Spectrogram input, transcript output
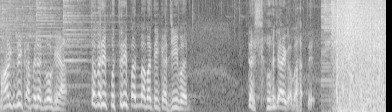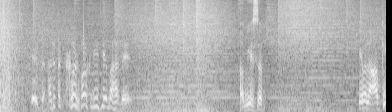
भार्गवी का मिलन हो गया तो मेरी पुत्री पद्मावती का जीवन नष्ट हो जाएगा, महादेव। अनर्थ को रोक लीजिए महादेव। अब ये सब केवल आपकी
